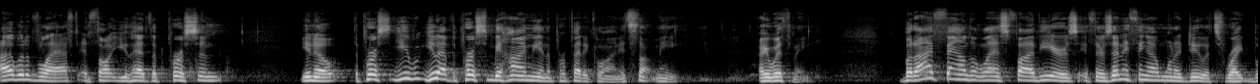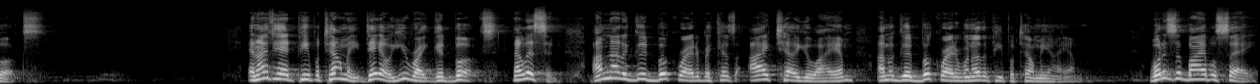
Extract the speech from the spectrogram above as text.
I would have laughed and thought you had the person, you know, the person, you, you have the person behind me in the prophetic line. It's not me. Are you with me? But I've found in the last five years, if there's anything I want to do, it's write books. And I've had people tell me, Dale, you write good books. Now listen, I'm not a good book writer because I tell you I am. I'm a good book writer when other people tell me I am. What does the Bible say?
